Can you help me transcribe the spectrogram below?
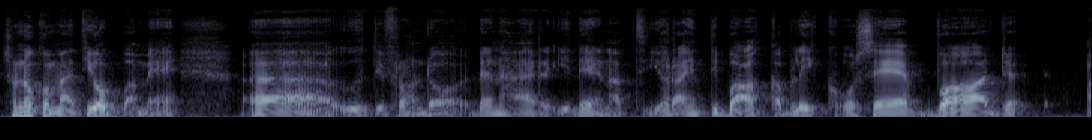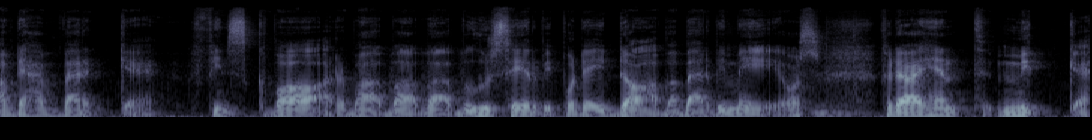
som de kommer att jobba med uh, utifrån då den här idén att göra en tillbakablick och se vad av det här verket finns kvar? Va, va, va, hur ser vi på det idag? Vad bär vi med oss? Mm. För det har hänt mycket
